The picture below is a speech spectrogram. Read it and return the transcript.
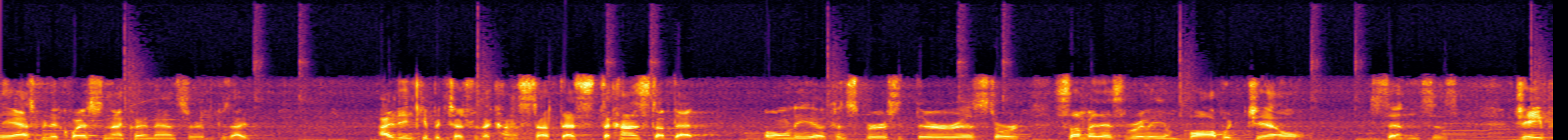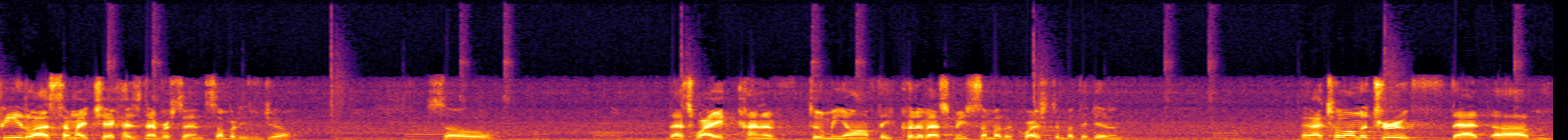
they asked me the question I couldn't answer it because I I didn't keep in touch with that kind of stuff. That's the kind of stuff that only a conspiracy theorist or somebody that's really involved with jail sentences. JP, the last time I checked, has never sent somebody to jail. So that's why it kind of threw me off. They could have asked me some other question, but they didn't. And I told them the truth that um,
